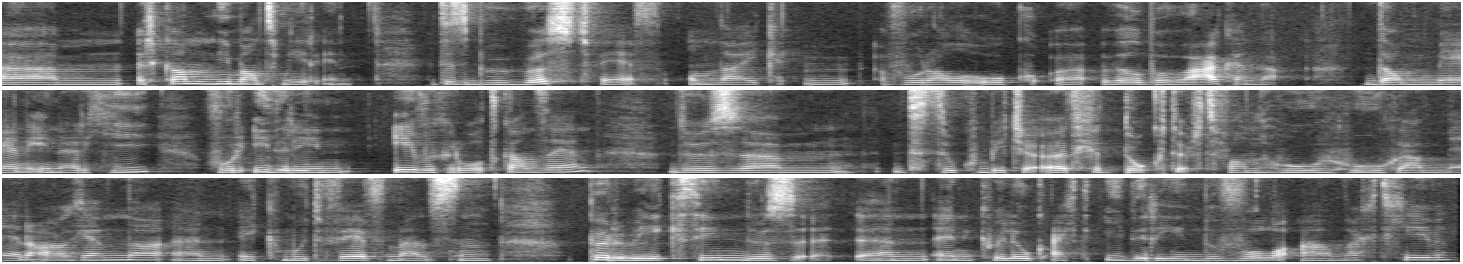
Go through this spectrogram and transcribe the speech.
Um, er kan niemand meer in. Het is bewust vijf, omdat ik vooral ook uh, wil bewaken dat, dat, mijn energie voor iedereen even groot kan zijn. Dus um, het is ook een beetje uitgedokterd van hoe, hoe gaat mijn agenda. En ik moet vijf mensen per week zien. Dus, en, en ik wil ook echt iedereen de volle aandacht geven.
